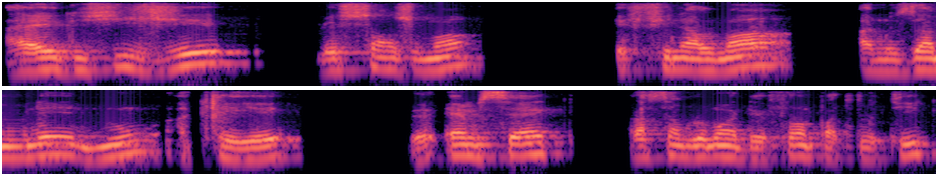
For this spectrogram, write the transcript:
à exiger le changement et finalement à nous amener, nous, à créer le M5, Rassemblement des Fronts Patriotiques,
